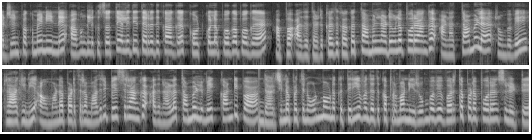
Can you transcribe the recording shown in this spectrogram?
அர்ஜுன் பக்கமே நின்று அவங்களுக்கு சொத்தை எழுதி தரதுக்காக கோட்குள்ள போக போக அப்ப அதை தடுக்கிறதுக்காக தமிழ் நடுவுல போறாங்க. ஆனா தமிழை ரொம்பவே ராகினி அவமானப்படுத்துற மாதிரி பேசுறாங்க. அதனால தமிழுமே கண்டிப்பா இந்த அர்ஜுனை பத்தின உண்மை உனக்கு தெரிய வந்ததுக்கு அப்புறமா நீ ரொம்பவே வருத்தப்பட போறேன்னு சொல்லிட்டு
